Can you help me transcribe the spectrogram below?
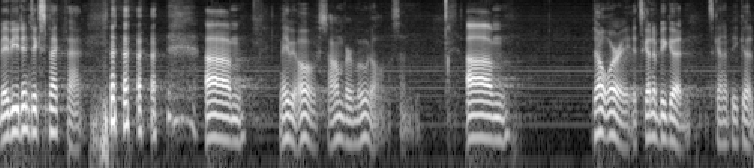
maybe you didn't expect that. um, maybe, oh, somber mood all of a sudden. Um, don't worry, it's going to be good. It's going to be good.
